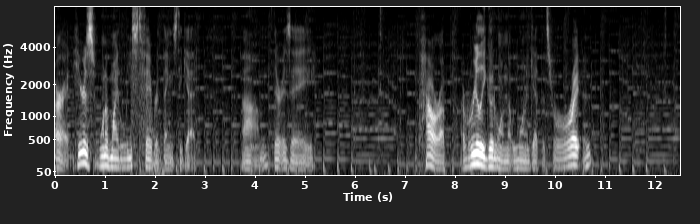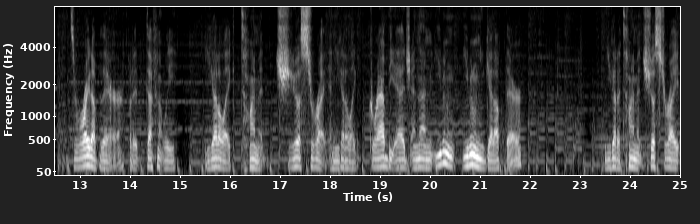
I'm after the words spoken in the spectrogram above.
Alright, here's one of my least favorite things to get. Um, there is a power up, a really good one that we want to get that's right. it's right up there, but it definitely you gotta like time it just right, and you gotta like grab the edge, and then even even when you get up there, you gotta time it just right,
